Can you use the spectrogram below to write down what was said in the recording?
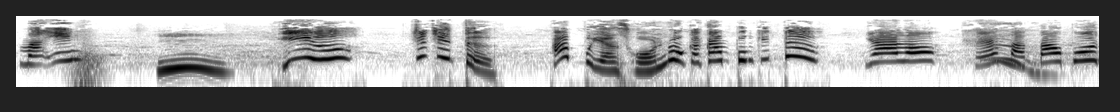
Main? Hmm. Iya. Cerita. Apa yang seronok kat kampung kita? Ya loh. Saya tak tahu pun.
